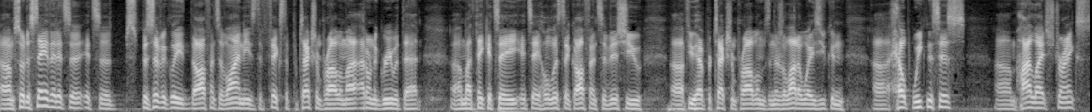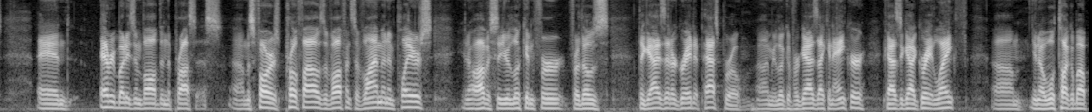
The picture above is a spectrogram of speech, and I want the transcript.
Um, so to say that it's a it's a specifically the offensive line needs to fix the protection problem, I, I don't agree with that. Um, I think it's a it's a holistic offensive issue. Uh, if you have protection problems, and there's a lot of ways you can uh, help weaknesses, um, highlight strengths, and everybody's involved in the process. Um, as far as profiles of offensive linemen and players, you know, obviously you're looking for for those the guys that are great at pass pro. Um, you're looking for guys that can anchor, guys that got great length. Um, you know, we'll talk about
